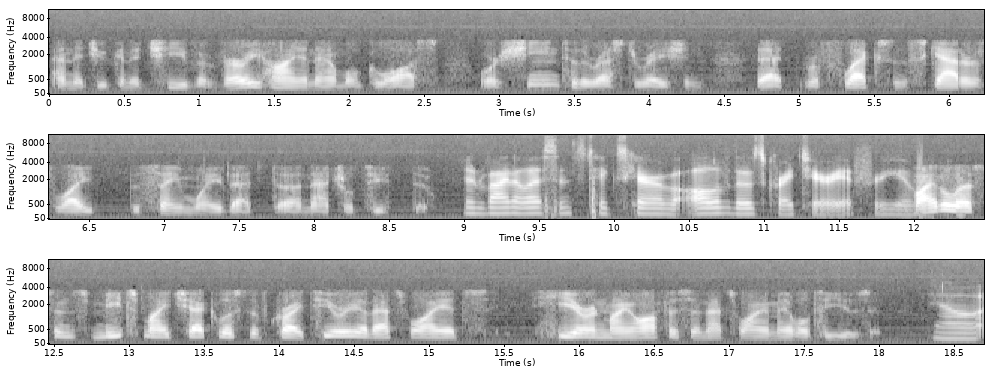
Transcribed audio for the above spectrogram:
and that you can achieve a very high enamel gloss or sheen to the restoration that reflects and scatters light the same way that uh, natural teeth do. And Vital Essence takes care of all of those criteria for you. Vital Essence meets my checklist of criteria. That's why it's here in my office, and that's why I'm able to use it. Now,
